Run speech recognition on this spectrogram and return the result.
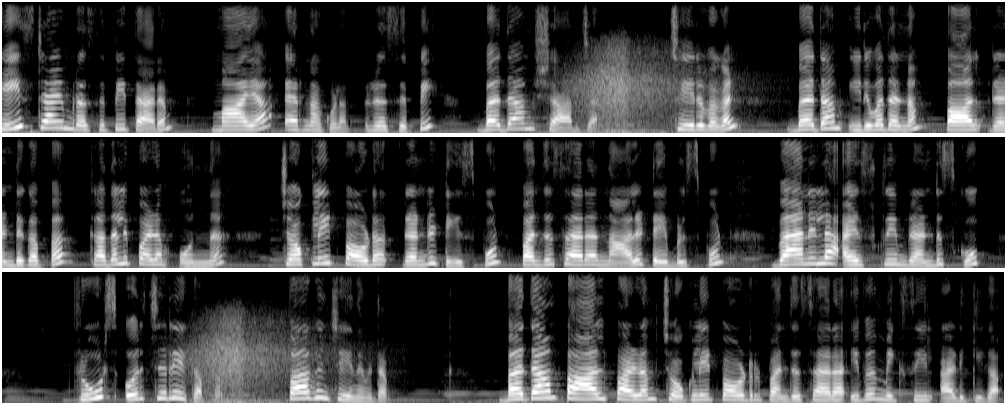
ടേസ്റ്റ് ടൈം റെസിപ്പി താരം മായ എറണാകുളം. റെസിപ്പി ബദാം ഷാർജ. ചേരുവകൾ ബദാം ഇരുപതെണ്ണം പാൽ രണ്ട് കപ്പ് കദളിപ്പഴം ഒന്ന് ചോക്ലേറ്റ് പൗഡർ രണ്ട് ടീസ്പൂൺ പഞ്ചസാര നാല് ടേബിൾ സ്പൂൺ വാനില ഐസ്ക്രീം രണ്ട് സ്കൂപ്പ് ഫ്രൂട്ട്സ് ഒരു ചെറിയ കപ്പ്. പാകം ചെയ്യുന്ന വിധം. ബദാം പാൽ പഴം ചോക്ലേറ്റ് പൗഡർ പഞ്ചസാര ഇവ മിക്സിയിൽ അടിക്കുക.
